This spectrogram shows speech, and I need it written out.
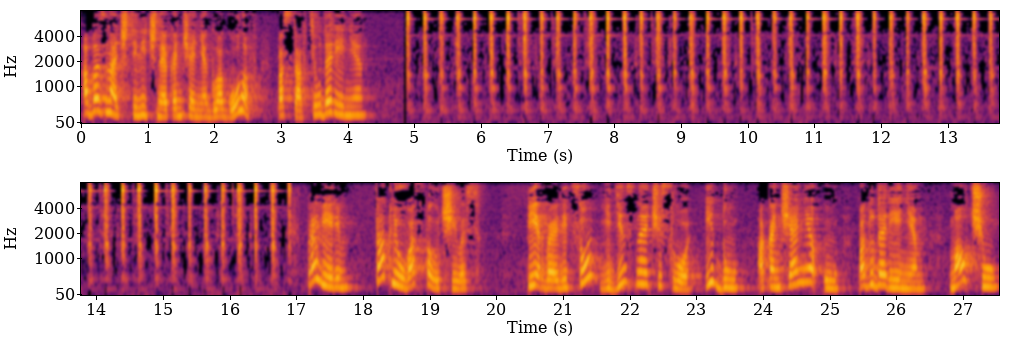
Обозначьте личное окончание глаголов, поставьте ударение. Проверим, так ли у вас получилось. Первое лицо – единственное число – иду – окончание «у» под ударением. Молчу,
